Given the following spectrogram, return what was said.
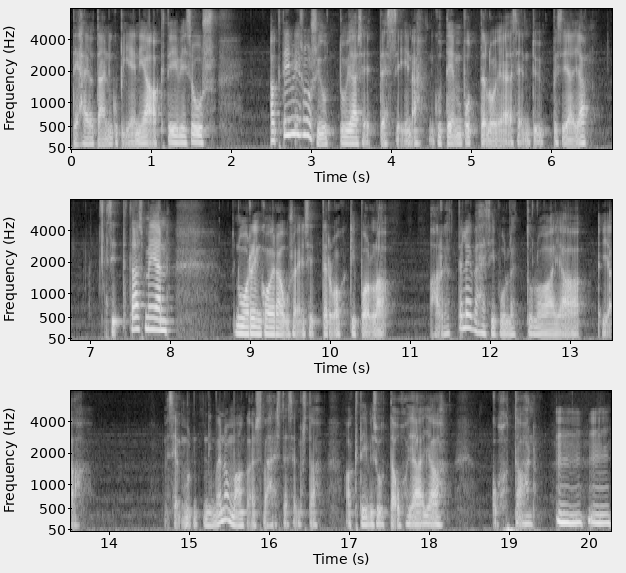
tehdä jotain niin kuin pieniä aktiivisuus, aktiivisuusjuttuja sitten siinä, niin kuin temputteluja ja sen tyyppisiä. Ja sitten taas meidän nuorin koira usein sitten ruokakipolla harjoittelee vähän sivulle tuloa ja, ja se, nimenomaan myös vähän sitä semmoista aktiivisuutta ohjaajaa kohtaan. Mm-hmm.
